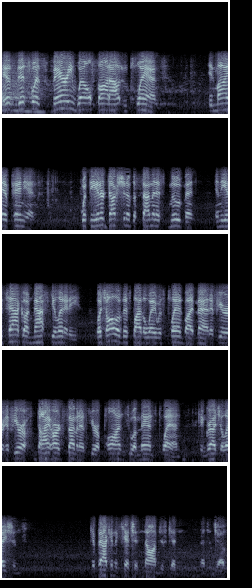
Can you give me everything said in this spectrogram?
If this was very well thought out and planned, in my opinion, with the introduction of the feminist movement and the attack on masculinity, which all of this, by the way, was planned by men. If you're if you're a diehard feminist, you're a pawn to a man's plan. Congratulations. Get back in the kitchen. No, I'm just kidding. That's a joke.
